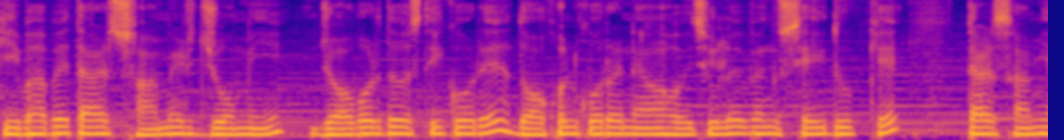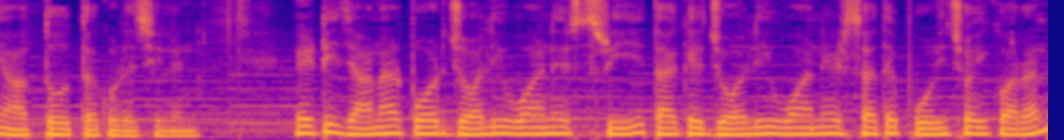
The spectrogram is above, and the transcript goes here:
কীভাবে তার স্বামীর জমি জবরদস্তি করে দখল করে নেওয়া হয়েছিল এবং সেই দুঃখে তার স্বামী আত্মহত্যা করেছিলেন। এটি জানার পর জলি ওয়ানের স্ত্রী তাকে জলি ওয়ানের সাথে পরিচয় করান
